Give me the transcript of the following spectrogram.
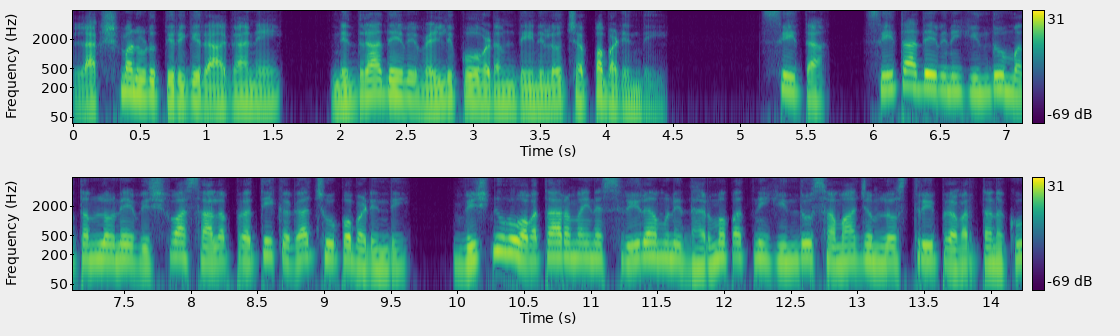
లక్ష్మణుడు తిరిగి రాగానే నిద్రాదేవి వెళ్ళిపోవడం దీనిలో చెప్పబడింది. సీత సీతాదేవిని హిందూ మతంలోనే విశ్వాసాల ప్రతీకగా చూపబడింది. విష్ణువు అవతారమైన శ్రీరాముని ధర్మపత్ని హిందూ సమాజంలో స్త్రీ ప్రవర్తనకు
